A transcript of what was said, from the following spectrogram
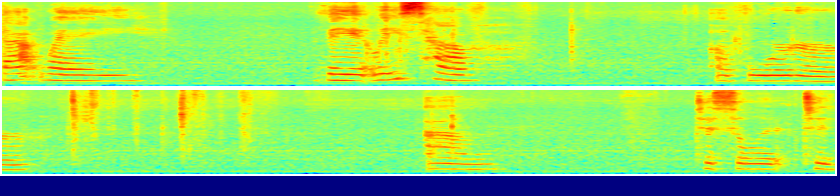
that way they at least have a border um, to solid to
